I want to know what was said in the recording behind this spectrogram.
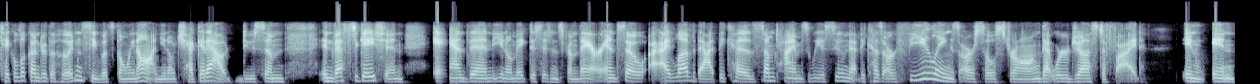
take a look under the hood and see what's going on. You know, check it out, do some investigation, and then you know make decisions from there. And so I, I that because sometimes we assume that because our feelings are so strong that we're justified in in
